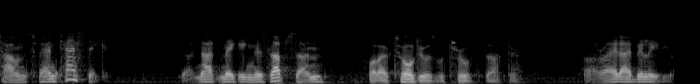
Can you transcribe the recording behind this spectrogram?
sounds fantastic. You're not making this up, son. What I've told you is the truth, Doctor. All right, I believe you.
